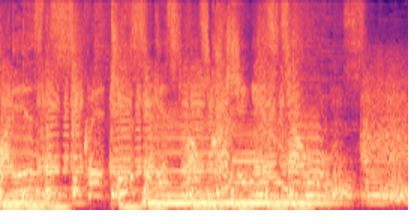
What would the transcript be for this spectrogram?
what is the secret to the sickest, most crushingest tones?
